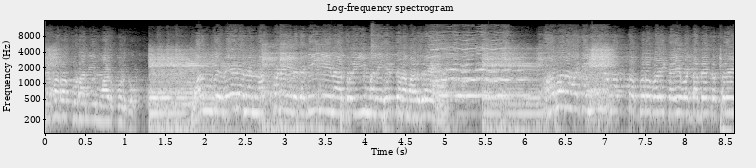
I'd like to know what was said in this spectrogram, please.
ವ್ಯವಹಾರ ಕೂಡ ನೀನು ಮಾಡಿಕೊಡುದು ಒಂದು ವೇಳೆ ನನ್ನ ಅಪ್ಪಣೆ ಇಲ್ಲದೆ ನೀನೇನಾದ್ರೂ ಈ ಮನೆ ಹಿರ್ತನ ಮಾಡಿದ್ರೆ ಅವನಾಗಿ ನೀನು ಮತ್ತೊಬ್ಬರ ಬಳಿ ಕೈ ಒಡ್ಡಬೇಕಾಗ್ತದೆ.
